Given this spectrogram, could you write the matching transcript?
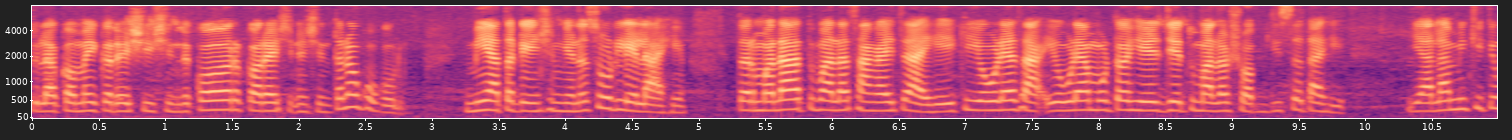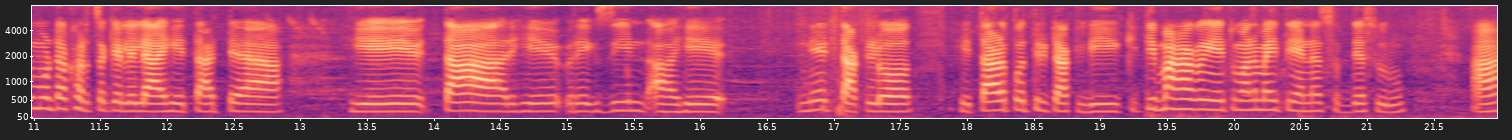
तुला कमाई करायची शिंद कर करायची नशीन तर नको करू. मी आता टेन्शन घेणं सोडलेलं आहे. तर मला तुम्हाला सांगायचं आहे की एवढ्या सा एवढ्या मोठं हे जे तुम्हाला शॉप दिसत आहे याला मी किती मोठा खर्च केलेला आहे? ताट्या हे तार हे रेक्झिन हे नेट टाकलं हे ताळपत्री टाकली किती महाग आहे तुम्हाला माहिती आहे ना सध्या सुरू? आ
